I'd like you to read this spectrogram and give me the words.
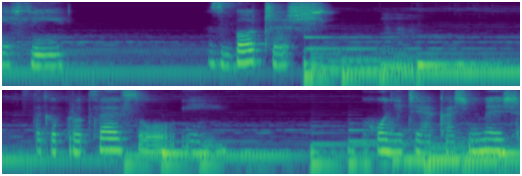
jeśli zboczysz z tego procesu i pochłonie cię jakaś myśl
